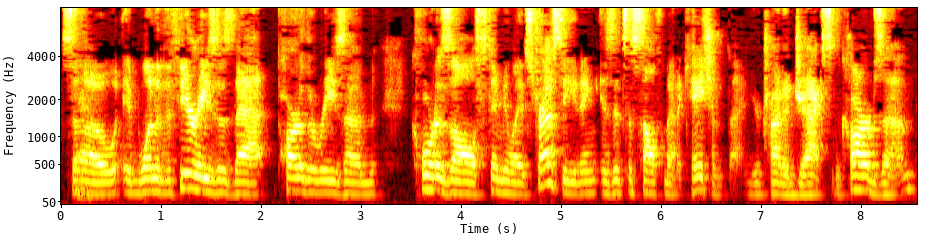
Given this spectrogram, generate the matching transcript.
So yeah. It, one of the theories is that part of the reason cortisol stimulates stress eating is it's a self medication thing. You're trying to jack some carbs in.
